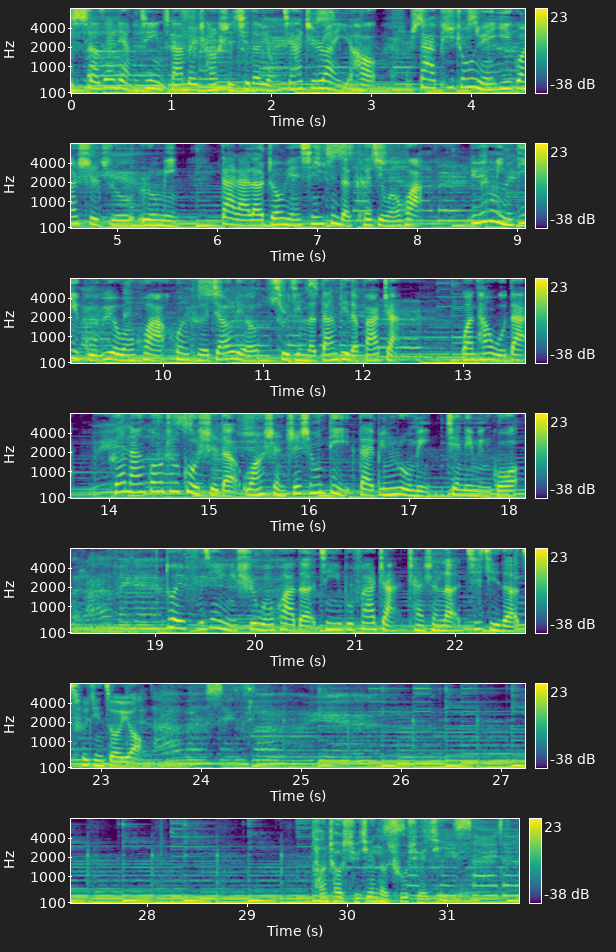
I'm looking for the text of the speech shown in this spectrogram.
早在两晋南北朝时期的永嘉之乱以后，大批中原衣冠士族入闽，带来了中原先进的科技文化，与闽地古越文化混合交流，促进了当地的发展。晚唐五代，河南光珠故事的王审知兄弟带兵入闽，建立闽国，对福建饮食文化的进一步发展产生了积极的促进作用。唐朝徐坚的初学记云：“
